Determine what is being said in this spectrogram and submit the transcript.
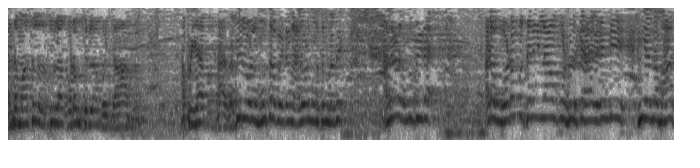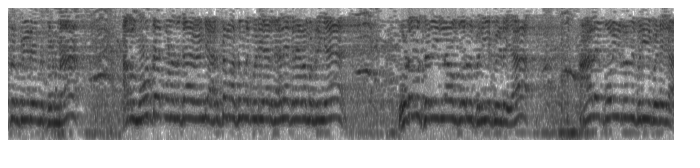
அந்த மாசத்துல ரசூல்லா உடம்பு சரியில்லாம போயிட்டான். அப்படியா? இப்ப உள்ள மூத்தா போயிட்டான் அதோட மாசம் உள்ளது. அதனால ரொம்ப பீட. அட உடம்பு சரியில்லாம போனதுக்காக வேண்டி நீ அந்த மாசம் பீடுன்னு சொன்னா அப்ப மூத்தா போனதுக்காக வேண்டி அடுத்த மாசம்ல பீடியா இருக்காங்க கல்யாணம் பண்றீங்க? உடம்பு சரியில்லாம போறது பெரிய பீடையா? ஆளே போயிடுறது பெரிய பீடையா?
